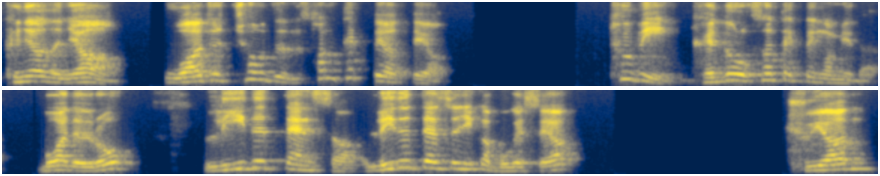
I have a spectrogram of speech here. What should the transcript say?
그녀는요 was chosen 선택되었대요. To be 되도록 선택된 겁니다. 뭐가 되도록? lead dancer. lead dancer니까 뭐겠어요? 주연,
